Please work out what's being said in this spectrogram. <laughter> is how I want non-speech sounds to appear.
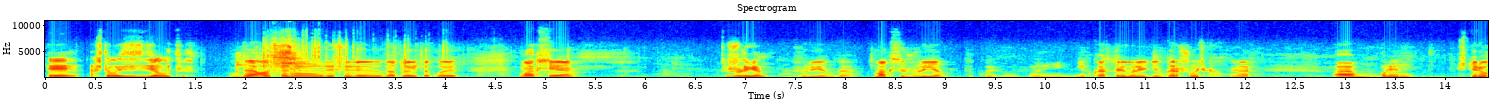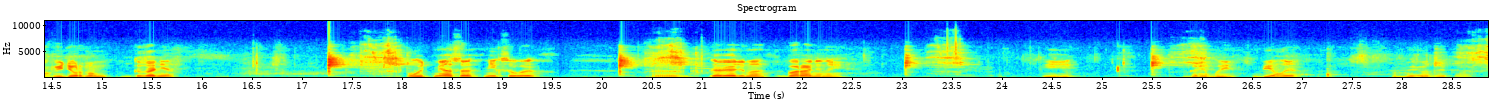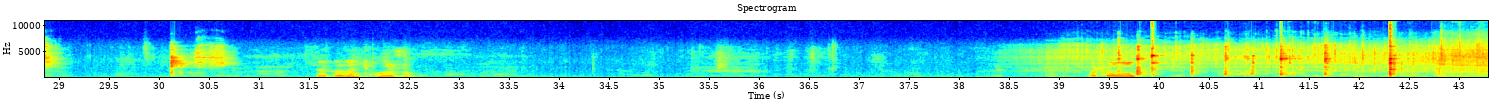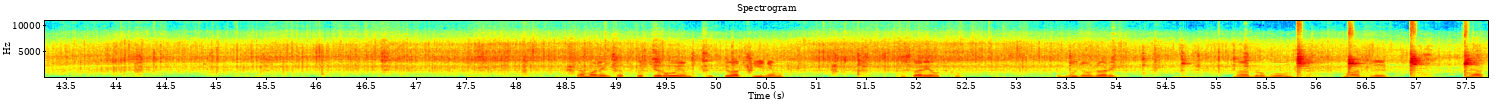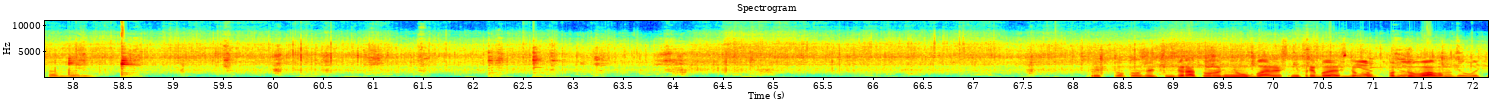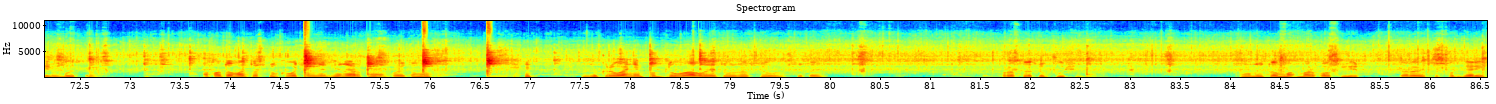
Э, а что вы здесь делаете? Да, вот сегодня решили готовить такой Макси Жульен. Жульен, да. Макси Жульен такой. Не в кастрюле, не в горшочках, понимаешь? А, блин, в четырехведерном казане. Будет мясо миксовое, э, говядина с бараниной и грибы белые, подберезовиками. Сейчас казанчик выжжем. Пошел лук. Сейчас маленько спассируем и все откинем на тарелочку. И будем жарить на другом масле мясо обжаривать. Есть тут уже температуру не убавишь, не прибавишь, только Нет, под всё- дувалом. всё очень быстро. А потом эта штука очень инертная, поэтому <laughs> закрывание поддувала это уже все, считай, процесс упущен. Вон и то морковки, видишь, стараются подгореть.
